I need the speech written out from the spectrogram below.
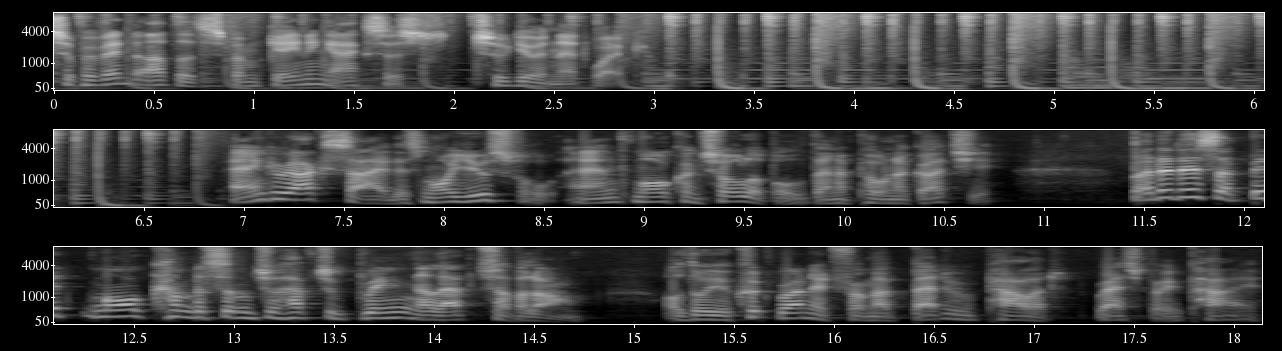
to prevent others from gaining access to your network. Angry Oxide is more useful and more controllable than a Pwnagotchi, but it is a bit more cumbersome to have to bring a laptop along, although you could run it from a battery-powered Raspberry Pi.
